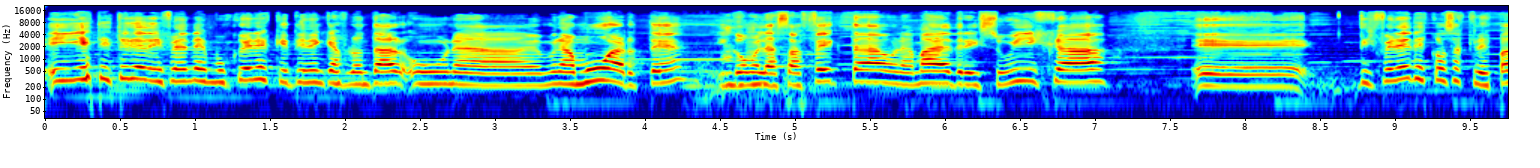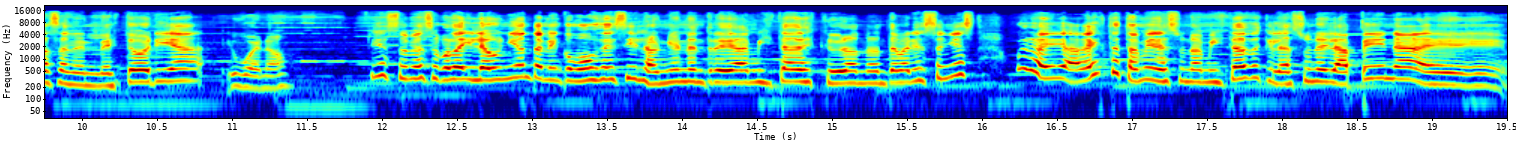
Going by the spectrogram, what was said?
Y esta historia de diferentes mujeres que tienen que afrontar una, una muerte y cómo las afecta una madre y su hija. eh, diferentes cosas que les pasan en la historia. Y bueno, y eso me hace acordar. Y la unión también, como vos decís, la unión entre amistades que duran durante varios años. Bueno, esta también es una amistad que las une la pena. eh,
